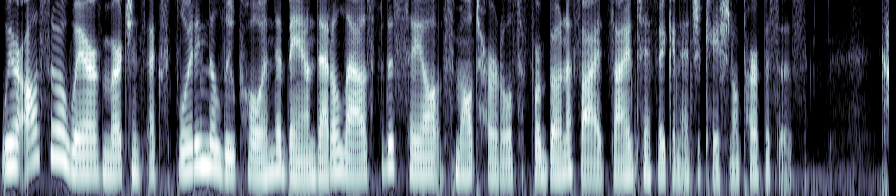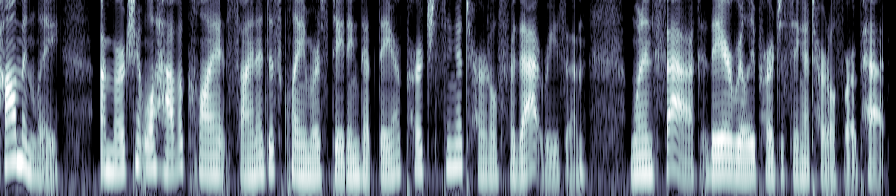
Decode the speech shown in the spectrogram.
We are also aware of merchants exploiting the loophole in the ban that allows for the sale of small turtles for bona fide scientific and educational purposes. Commonly, a merchant will have a client sign a disclaimer stating that they are purchasing a turtle for that reason, when in fact they are really purchasing a turtle for a pet.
